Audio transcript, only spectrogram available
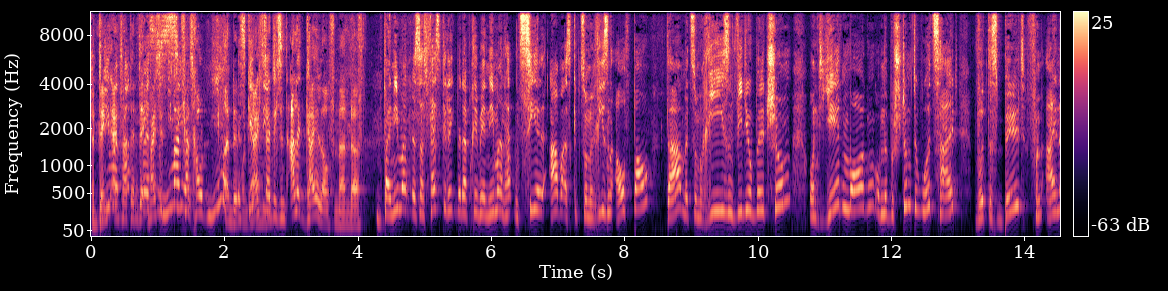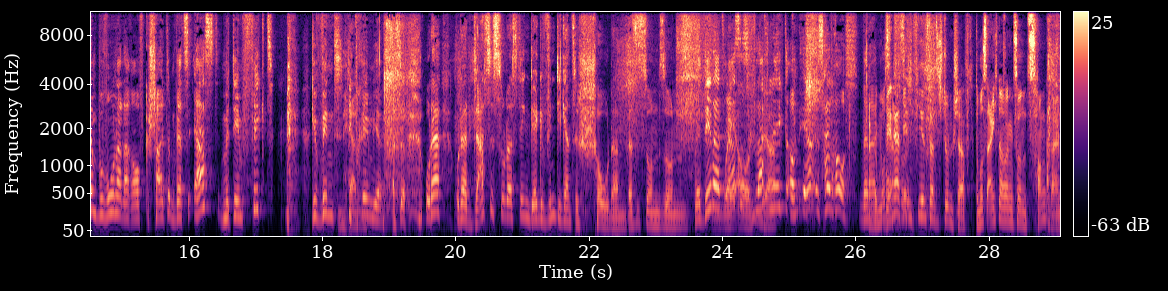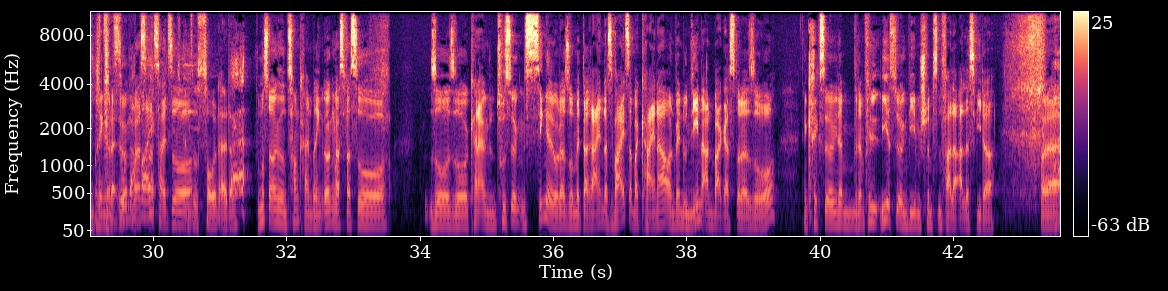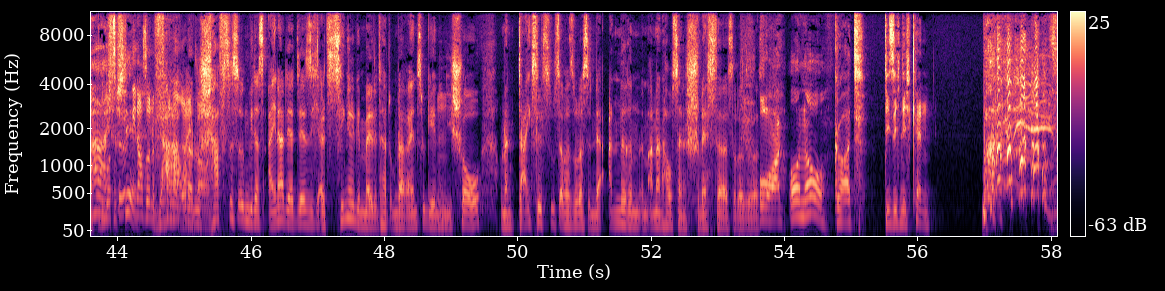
Dann denkt Niemand einfach, dann, ein weißt du, niemand vertraut niemandem Es und gleichzeitig sind alle geil aufeinander. Bei niemandem ist das festgelegt mit der Prämie. Niemand hat ein Ziel, aber es gibt so einen riesen Aufbau da mit so einem riesen Videobildschirm und jeden Morgen um eine bestimmte Uhrzeit wird das Bild von einem Bewohner darauf geschaltet und wer zuerst mit dem fickt, gewinnt die Prämie. Also, oder, oder das ist so das Ding, der gewinnt die ganze Show dann. Das ist so ein, so ein. Wer den als Way erstes out, flachlegt und er ist halt raus. Wenn er er es in 24 Stunden schafft. Du musst eigentlich noch irgend so einen Song reinbringen oder so irgendwas, dabei. was halt Ich bin so. so sold, Alter. Du musst noch irgendeinen Song reinbringen, irgendwas, was so. So, so, keine Ahnung, du tust irgendeinen Single oder so mit da rein, das weiß aber keiner und wenn Mhm. du den anbaggerst oder so, dann kriegst du irgendwie, dann, dann verlierst du irgendwie im schlimmsten Falle alles wieder. Oder Ah, du musst irgendwie noch so eine Ja, Falle oder du reinbauen. schaffst es irgendwie, dass einer, der, der sich als Single gemeldet hat, um da reinzugehen in die Show, und dann deichselst du es aber so, dass in der anderen, im anderen Haus seine Schwester ist oder sowas. Oh Oh no. Gott. Die sich nicht kennen.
